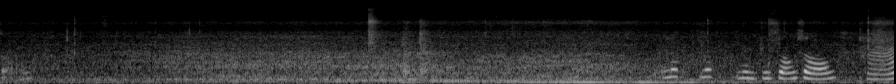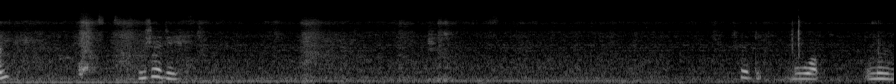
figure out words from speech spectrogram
สองลบลบหนึ่ง จุดสองสองหารไม่ใช่ดิใช่ดิบวกหนึ่ง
